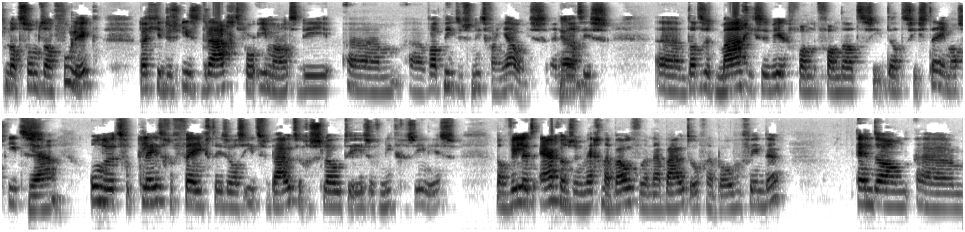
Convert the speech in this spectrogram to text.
Dat soms dan voel ik dat je dus iets draagt voor iemand die, ehm, eh, wat niet, dus niet van jou is. En Ja. dat, is, eh, dat is het magische weer van, van dat, dat systeem. Als iets Ja, onder het verkleed geveegd is, als iets buitengesloten is of niet gezien is, dan wil het ergens een weg naar boven, naar buiten of naar boven vinden. En dan, ehm,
